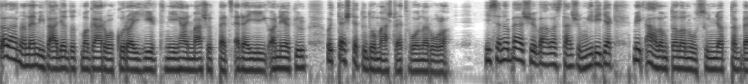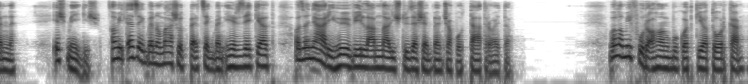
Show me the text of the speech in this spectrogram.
Talán a nemi vágyadott magáról korai hírt néhány másodperc erejéig anélkül, hogy teste tudomást vett volna róla, hiszen a belső választású mirigyek még álomtalanul szunnyadtak benne. És mégis, amit ezekben a másodpercekben érzékelt, az a nyári hővillámnál is tüzesebben csapott át rajta. Valami fura hang bukott ki a torkán,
